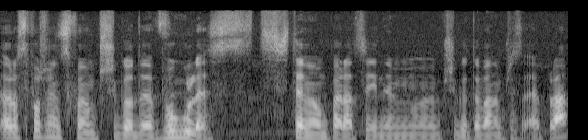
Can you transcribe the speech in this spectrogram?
rozpocząć swoją przygodę w ogóle z systemem operacyjnym e, przygotowanym przez Apple'a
